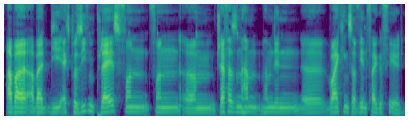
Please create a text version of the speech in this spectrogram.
aber, aber die explosiven Plays von, von ähm, Jefferson haben, haben den äh, Vikings auf jeden Fall gefehlt.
